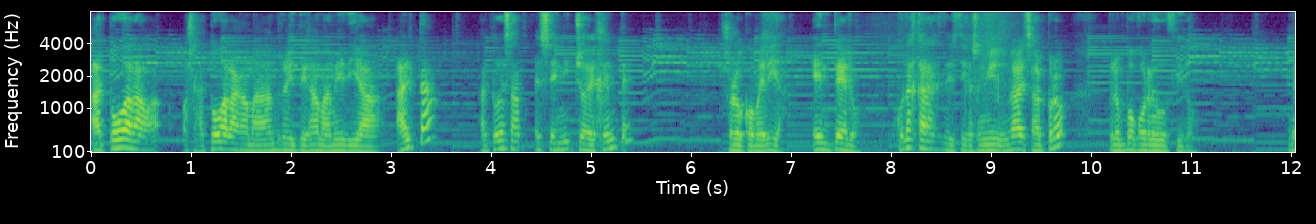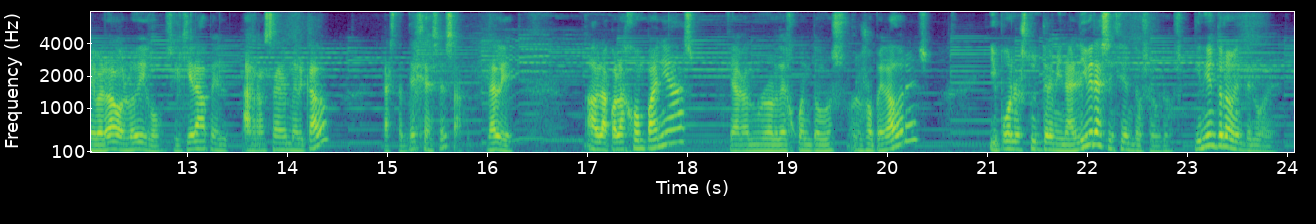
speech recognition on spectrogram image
a toda la, o sea, toda la gama Android de gama media alta, a todo ese nicho de gente, se lo comería entero, con unas características similares al Pro, pero un poco reducido. De verdad os lo digo, si quiere Apple arrasar el mercado, la estrategia es esa. Dale, habla con las compañías, que hagan unos descuentos los operadores, y pones tu terminal libre a 600 euros, 599.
